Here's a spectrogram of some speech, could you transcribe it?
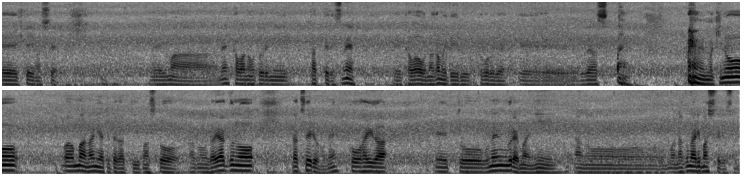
えー来ていまして、えー今ね川のほとりに立ってですね、川を眺めているところで、えーございます。まあ、昨日はまあ何やってたかって言いますとあの大学の学生寮のね後輩が、えーっと5年ぐらい前に、あのまあ、亡くなりましてですね。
